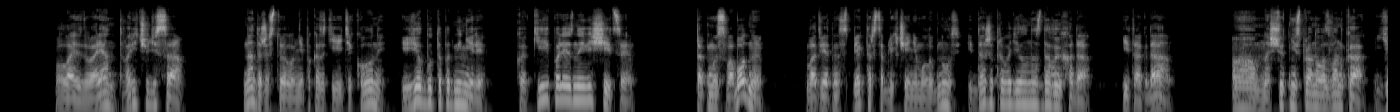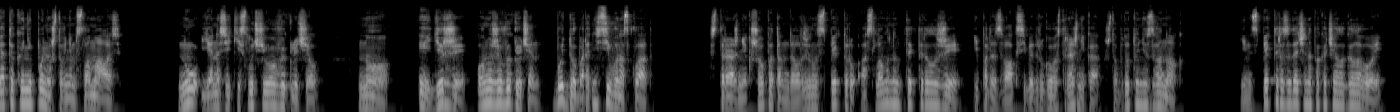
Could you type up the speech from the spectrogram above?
Власть дворян творит чудеса. Надо же, стоило мне показать ей эти кулоны, ее будто подменили. Какие полезные вещицы. Так мы свободны? В ответ инспектор с облегчением улыбнулся и даже проводил нас до выхода. И тогда... А, насчет неисправного звонка. Я так и не понял, что в нем сломалось. Ну, я на всякий случай его выключил. Но... Эй, держи, он уже выключен. Будь добр, отнеси его на склад. Стражник шепотом доложил инспектору о сломанном детекторе лжи и подозвал к себе другого стражника, чтобы тот унес звонок. Инспектор озадаченно покачала головой.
